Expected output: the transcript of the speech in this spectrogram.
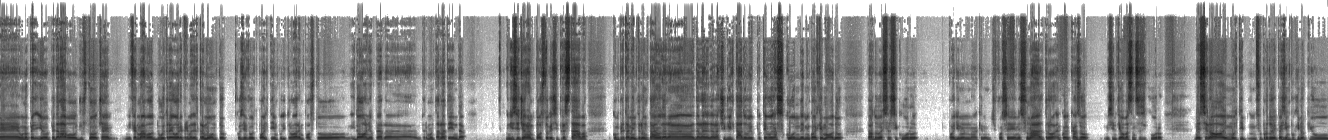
eh, uno, io pedalavo giusto, cioè mi fermavo due o tre ore prima del tramonto, così avevo poi il tempo di trovare un posto idoneo per, per montare la tenda. Quindi se c'era un posto che si prestava completamente lontano dalla, dalla, dalla, civiltà, dove potevo nascondermi in qualche modo, però dovevo essere sicuro poi non, che non ci fosse nessun altro, in quel caso mi sentivo abbastanza sicuro. Nel se no, in molti, soprattutto nei paesi un pochino più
